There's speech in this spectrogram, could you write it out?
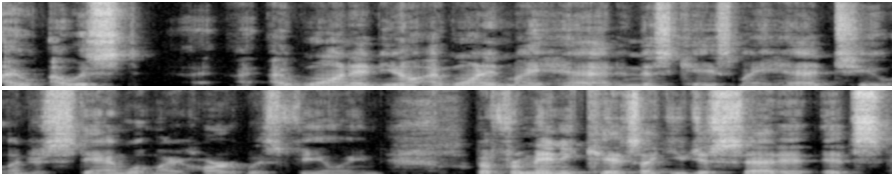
I, I was I wanted, you know, I wanted my head, in this case, my head to understand what my heart was feeling. But for many kids, like you just said it, it's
